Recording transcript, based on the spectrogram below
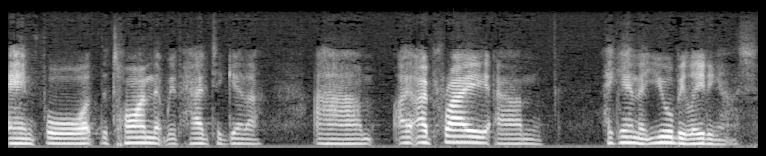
and for the time that we've had together. Um, I, I, pray um, again that you will be leading us.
